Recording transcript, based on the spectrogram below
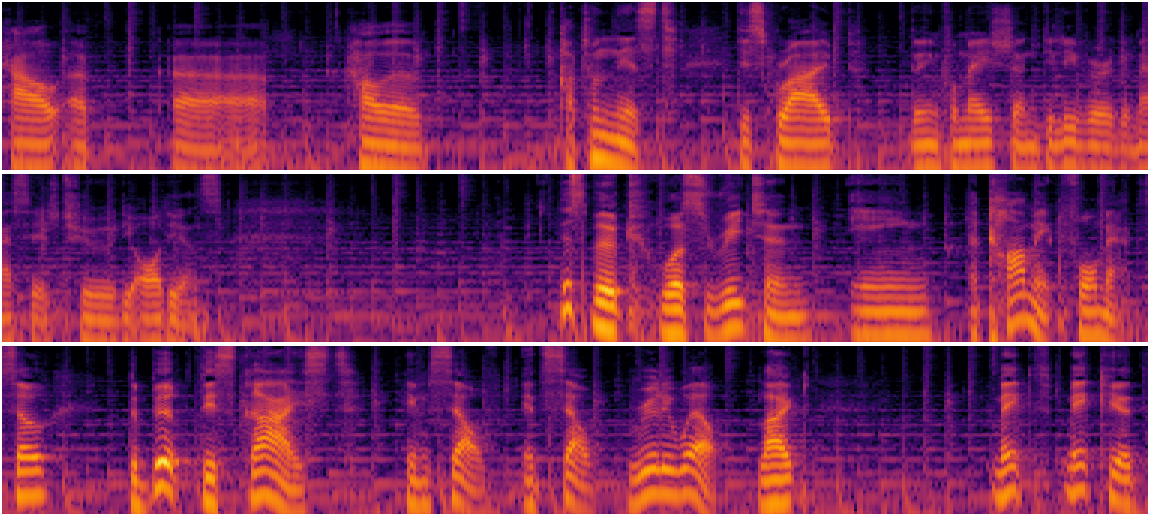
how a uh, how a cartoonist describe the information, deliver the message to the audience. This book was written in a comic format, so the book disguised himself itself really well. Like make make it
